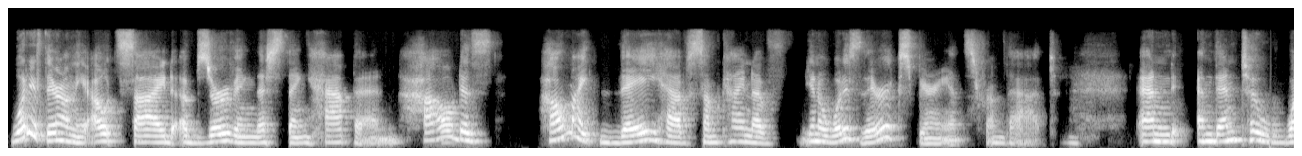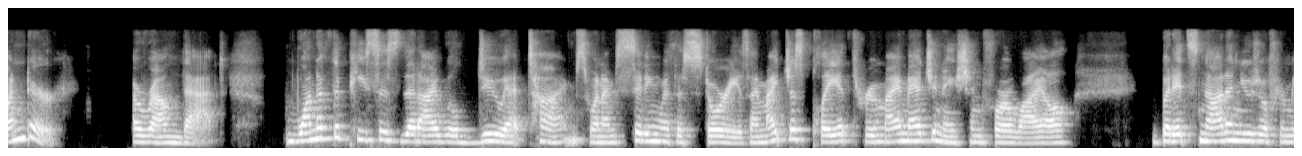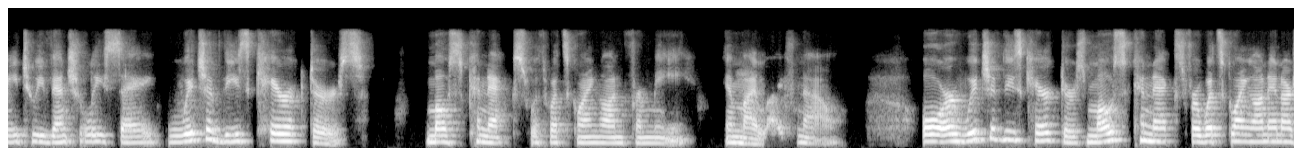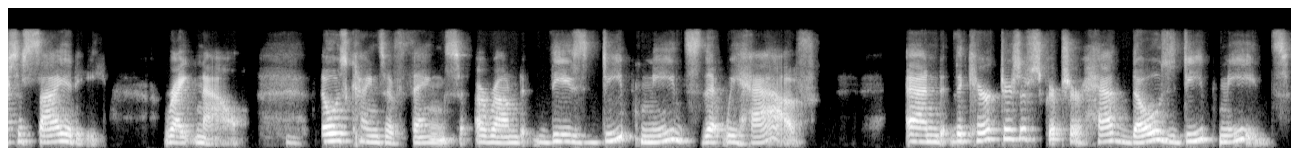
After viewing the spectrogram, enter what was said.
What if they're on the outside observing this thing happen? How does, how might they have some kind of, you know, what is their experience from that? Mm. And, and then to wonder around that one of the pieces that I will do at times when I'm sitting with a story is I might just play it through my imagination for a while, but it's not unusual for me to eventually say which of these characters most connects with what's going on for me in mm. my life now or which of these characters most connects for what's going on in our society right now mm. those kinds of things around these deep needs that we have. And the characters of scripture had those deep needs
